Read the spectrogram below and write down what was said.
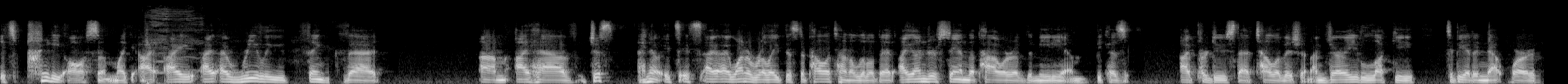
it's pretty awesome. Like I, I, I really think that um, I have just I know it's it's I, I want to relate this to Peloton a little bit. I understand the power of the medium because I produce that television. I'm very lucky to be at a network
